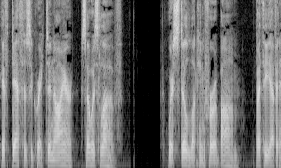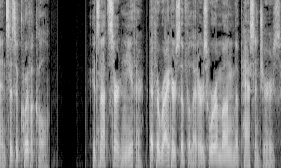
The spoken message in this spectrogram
If death is a great denier, so is love. We're still looking for a bomb, but the evidence is equivocal. It's not certain either that the writers of the letters were among the passengers.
